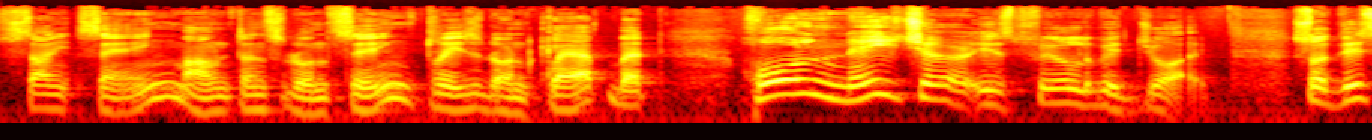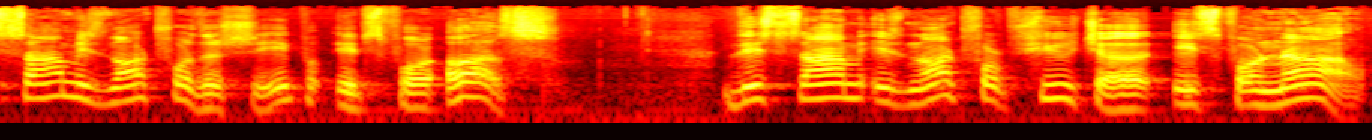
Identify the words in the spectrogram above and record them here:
sing, mountains don't sing, trees don't clap, but whole nature is filled with joy. So this psalm is not for the sheep, it's for us. This psalm is not for future, it's for now.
